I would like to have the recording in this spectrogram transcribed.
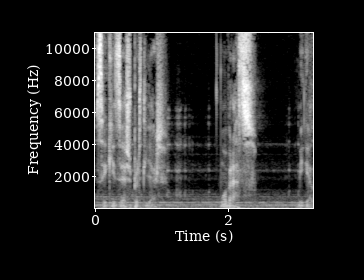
se quiseres partilhar. Um abraço, Miguel.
